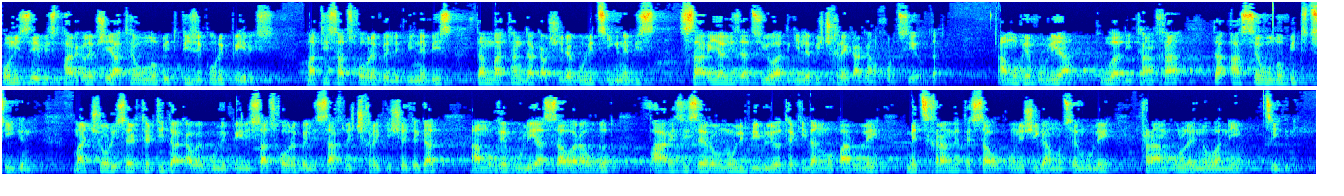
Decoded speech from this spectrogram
ღონისძიების ფარგლებში ათეულობით ფიზიკური პირის, მათი საცხოვრებელი ბინების და მათთან დაკავშირებული ციგნების სარეალიზაციო ადგილების ჩხრეკა განხორციელდა. ამოღებულია ფულადი თანხა და ასეულობით ციგნი. მათ შორის ერთ-ერთი დაკავებული პირის საცხოვრებელი სახლის ჩხრეკის შედეგად ამოღებულია სავარაუდოდ პარიზის ეროვნული ბიბლიოთეკიდან მოპარული მე-19 საუკუნეში გამოცემული ფრანგულ-ენოვანი ციგნი.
